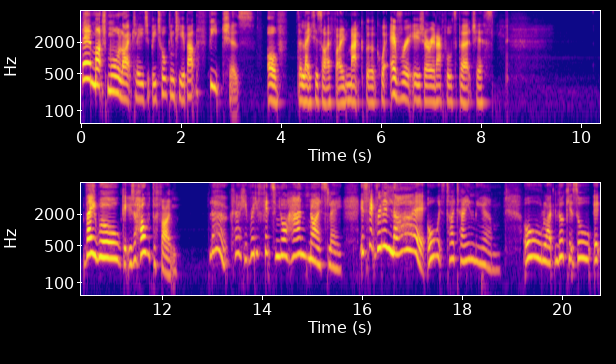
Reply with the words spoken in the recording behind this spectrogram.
They're much more likely to be talking to you about the features of the latest iPhone, MacBook, whatever it is you're in Apple to purchase. They will get you to hold the phone. Look, look, it really fits in your hand nicely. Isn't it really light? Oh, it's titanium. Oh, like look, it's all it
